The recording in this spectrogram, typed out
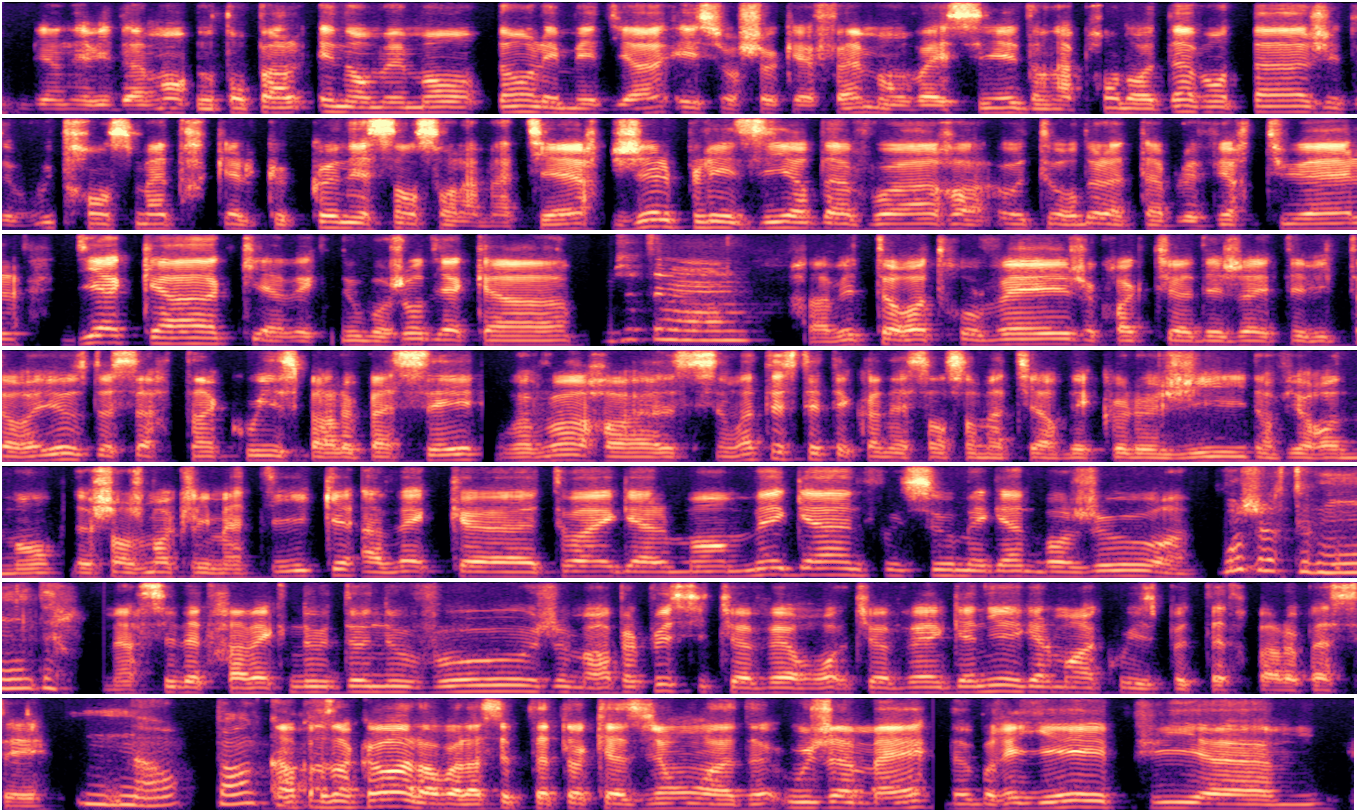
bien évidemment, dont on parle énormément dans les médias et sur Choc FM. On va essayer d'en apprendre davantage et de vous transmettre quelques connaissances en la matière. J'ai le plaisir d'avoir autour de la table virtuelle Diaka qui est avec nous. Bonjour Diaka. Bonjour tout le monde. Ravi de te retrouver. Je crois que tu as déjà été victorieuse de certains quiz par le passé. On va voir, euh, si on va tester tes connaissances en matière d'écologie, d'environnement, de changement climatique. Avec euh, toi également, Megan Foussou. Megan, bonjour. Bonjour tout le monde. Merci d'être avec nous de nouveau. Je me rappelle plus si tu avais, tu avais gagné également un quiz peut-être par le passé. Non, pas encore. pas encore. Alors voilà, c'est peut-être l'occasion euh, de ou jamais de briller. Puis,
